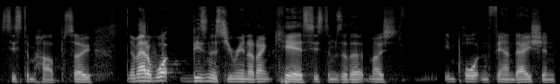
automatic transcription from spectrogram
System Hub. So no matter what business you're in, I don't care. Systems are the most important foundation.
